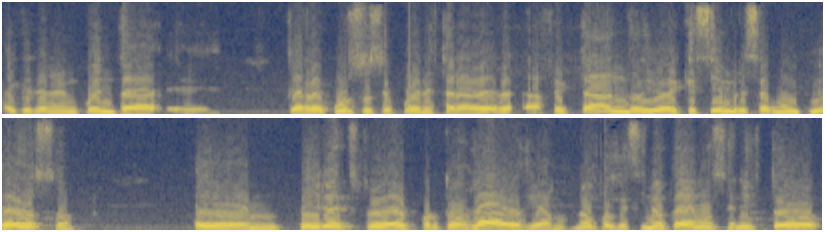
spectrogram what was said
hay que tener en cuenta eh, qué recursos se pueden estar afectando, digo, hay que siempre ser muy cuidadoso, eh, pero explorar por todos lados, digamos, ¿no? Porque si no caemos en esto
